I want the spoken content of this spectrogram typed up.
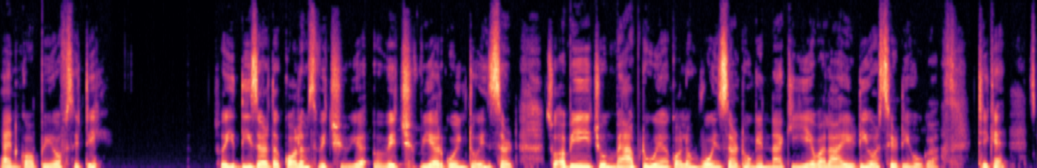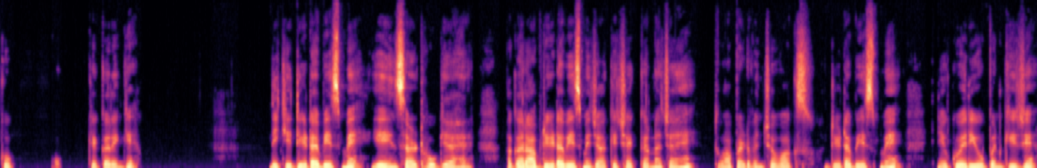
and copy of city so these are the columns which which we are going to insert सो अभी जो मैप्ड हुए हैं कॉलम वो इंसर्ट होंगे, ना कि ये वाला आईडी और सिटी होगा। ठीक है? इसको क्या करेंगे? देखिए डेटाबेस में ये इंसर्ट हो गया है। अगर आप डेटाबेस में जाके चेक करना चाहें तो आप एडवेंचर वर्क्स डेटाबेस में न्यू क्वेरी ओपन कीजिए।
